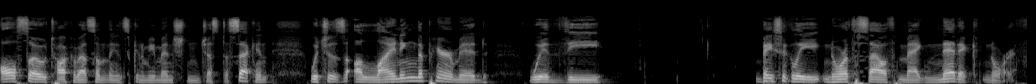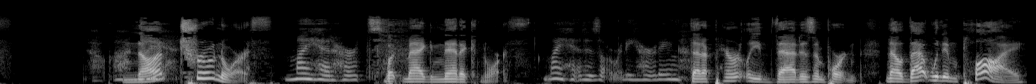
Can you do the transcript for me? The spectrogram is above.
also talk about something that's going to be mentioned in just a second, which is aligning the pyramid with the basically north south magnetic north. Oh Not true north, my head hurts. but magnetic north. My head is already hurting. that apparently that is important. Now that would imply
